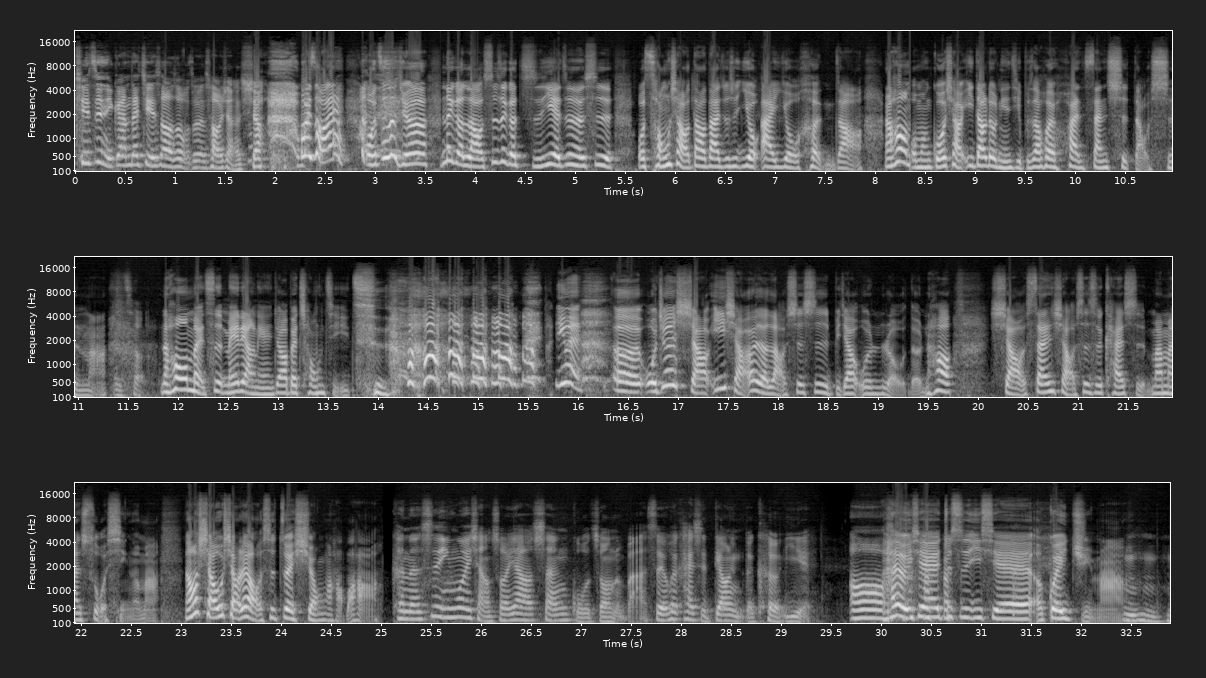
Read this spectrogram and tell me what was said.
其实你刚刚在介绍的时候，我真的超想笑，为什么？哎，我真的觉得那个老师这个职业真的是我从小到大。就是又爱又恨，你知道？然后我们国小一到六年级不是会换三次导师吗？没错。然后我每次每两年就要被冲击一次，因为呃，我觉得小一、小二的老师是比较温柔的，然后小三、小四是开始慢慢塑形了嘛。然后小五、小六老师最凶了，好不好？可能是因为想说要升国中了吧，所以会开始刁你的课业。哦，还有一些就是一些 呃规矩嘛，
